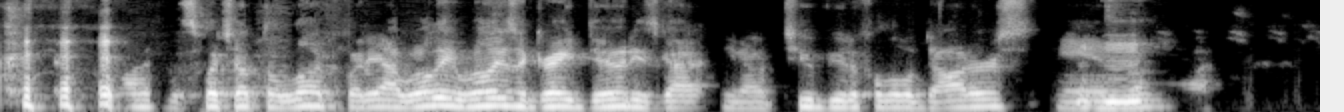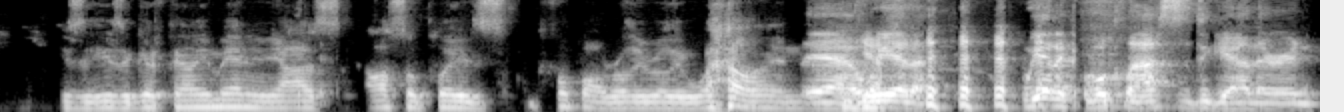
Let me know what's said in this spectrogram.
wanted to switch up the look. But yeah, Willie Willie's a great dude. He's got you know two beautiful little daughters, and Mhm. uh, he's a, he's a good family man, and he also plays football really really well. And uh, Yeah, we had a we had a couple classes together, and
